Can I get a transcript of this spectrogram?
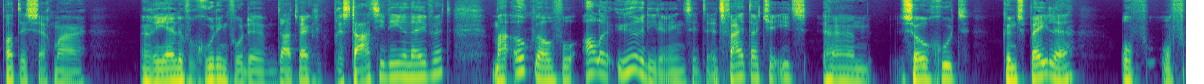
wat is zeg maar een reële vergoeding voor de daadwerkelijke prestatie die je levert. Maar ook wel voor alle uren die erin zitten. Het feit dat je iets um, zo goed kunt spelen. Of, of,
